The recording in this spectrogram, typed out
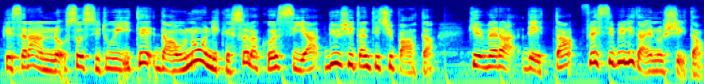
che saranno sostituite da un'unica e sola corsia di uscita anticipata, che verrà detta flessibilità in uscita.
